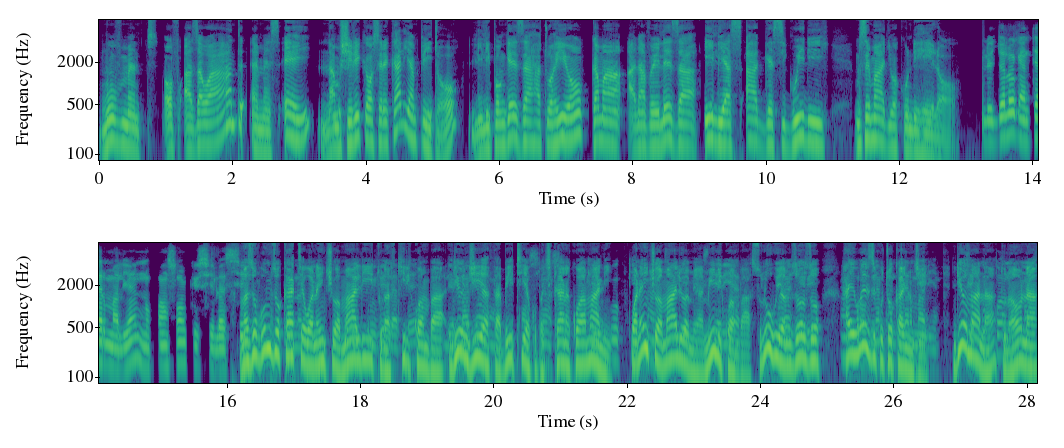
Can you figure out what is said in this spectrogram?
Movement of Azawad MSA na mshirika wa serikali ya mpito lilipongeza hatua hiyo, kama anavyoeleza Ilias Ag Sigwidi, msemaji wa kundi hilo. Mazungumzo kati ya wananchi wa Mali tunafikiri kwamba ndiyo njia thabiti ya kupatikana kwa amani. Wananchi wa Mali wameamini kwamba suluhu ya mzozo haiwezi kutoka nje. Ndiyo maana tunaona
